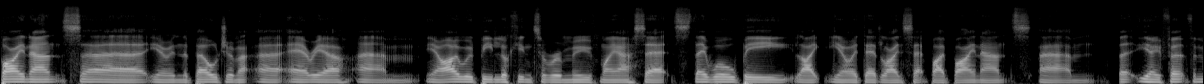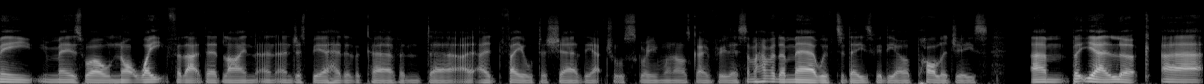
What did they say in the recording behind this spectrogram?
Binance, uh, you know, in the Belgium uh, area, um, you know, I would be looking to remove my assets. There will be like, you know, a deadline set by Binance. Um, but you know, for for me, you may as well not wait for that deadline and, and just be ahead of the curve. And uh, I, I failed to share the actual screen when I was going through this. I'm having a mare with today's video. Apologies. Um, but yeah, look, uh,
